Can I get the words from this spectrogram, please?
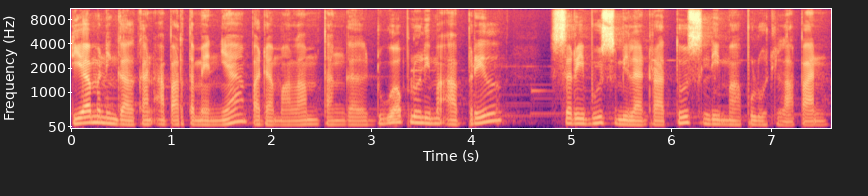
Dia meninggalkan apartemennya pada malam tanggal 25 April 1958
